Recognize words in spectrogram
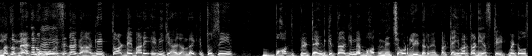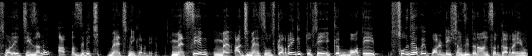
ਮਤਲਬ ਮੈਂ ਤੁਹਾਨੂੰ ਹੋਰ ਸਿੱਧਾ ਕਹਾਂ ਕਿ ਤੁਹਾਡੇ ਬਾਰੇ ਇਹ ਵੀ ਕਿਹਾ ਜਾਂਦਾ ਕਿ ਤੁਸੀਂ ਬਹੁਤ ਪ੍ਰੀਟੈਂਡ ਕੀਤਾ ਕਿ ਮੈਂ ਬਹੁਤ ਮੈਚੁਰ ਲੀਡਰ ਹਾਂ। ਪਰ ਕਈ ਵਾਰ ਤੁਹਾਡੀਆਂ ਸਟੇਟਮੈਂਟ ਉਸ ਵਾਲੇ ਚੀਜ਼ਾਂ ਨੂੰ ਆਪਸ ਦੇ ਵਿੱਚ ਮੈਚ ਨਹੀਂ ਕਰਦੀਆਂ। ਮੈਂ ਸੇਮ ਮੈਂ ਅੱਜ ਮਹਿਸੂਸ ਕਰ ਰਿਹਾ ਕਿ ਤੁਸੀਂ ਇੱਕ ਬਹੁਤ ਹੀ ਸੁਲਝੇ ਹੋਏ ਪੋਲੀਟੀਸ਼ੀਅਨਸ ਦੀ ਤਰ੍ਹਾਂ ਆਨਸਰ ਕਰ ਰਹੇ ਹੋ।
